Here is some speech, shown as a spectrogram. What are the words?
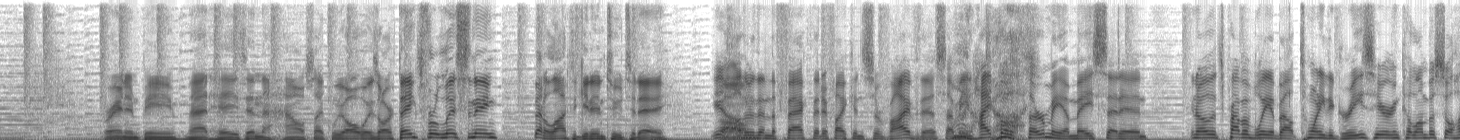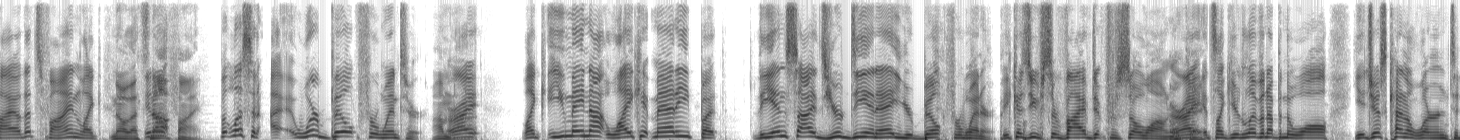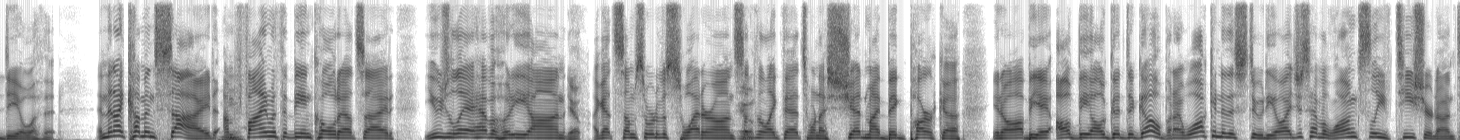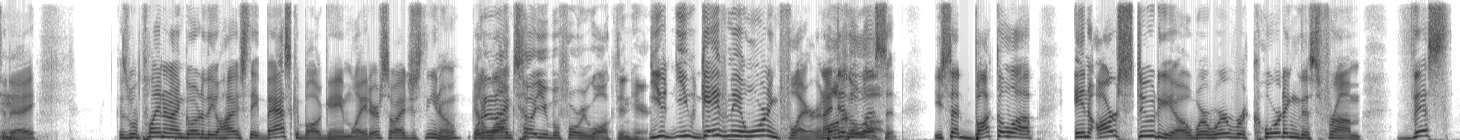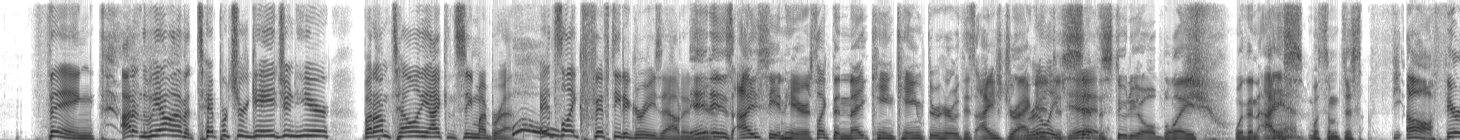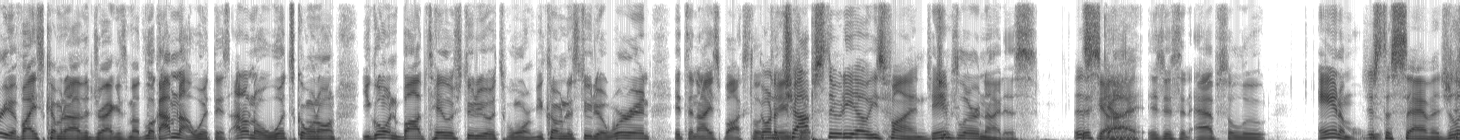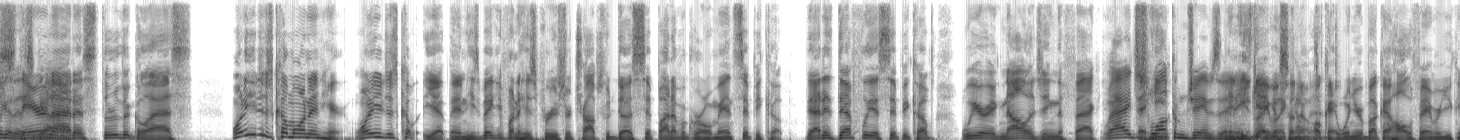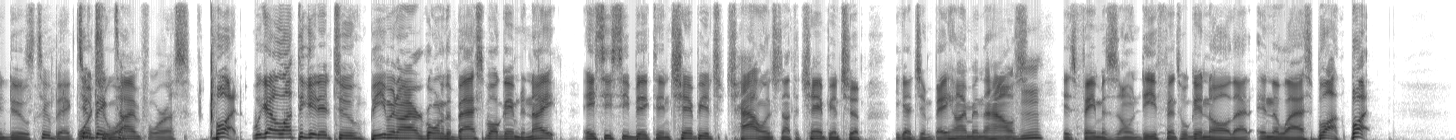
Brandon Beam, Matt Hayes in the house, like we always are. Thanks for listening. Got a lot to get into today. Yeah, Um, other than the fact that if I can survive this, I mean, My gosh. hypothermia may set in. You know, it's probably about 20 degrees here in Columbus, Ohio. That's fine. Like, No, that's you know, not fine. But listen, I, we're built for winter. I'm all not. Like, you may not like it, Maddie, but the inside's your DNA. You're built for winter because you've survived it for so long. All right, Okay. it's like you're living up in the wall. You just kind of learn to deal with it. And then I come inside. I'm Mm. fine with it being cold outside. Usually I have a hoodie on. Yep. I got some sort of a sweater on, something like that. So when I shed my big parka, you know, I'll be I'll be all good to go. But I walk into the studio. I just have a long sleeve T-shirt on today. Because we're planning on going to the Ohio State basketball game later, so I just, you know, got What a did I tell you before we walked in here? you you gave me a warning flare and I didn't Buckle up. listen. You said buckle up in our studio where we're recording this from. This thing, I don't we don't have a temperature gauge in here, but I'm telling you I can see my breath. It's like 50 degrees out in here. It is icy in here. It's like the Night King came through here with his ice dragon Really and just set the studio ablaze with an ice, with some just oh fury of ice coming out of the dragon's mouth. Look, I'm not with this. I don't know what's going on. You go in Bob Taylor's studio, it's warm. You come in the studio we're in, it's an ice box. Look, Going to Chop Studio, he's fine. James Laurinaitis. This guy. guy. is just an absolute animal. just a savage. Look Just at this staring guy. at us through the glass. Why don't you just come on in here? Why don't you just come? Yep, and he's making fun of his producer Chops, who does sip out of a grown man sippy cup. That is definitely a sippy cup. We are acknowledging the fact. Well, I just he- welcomed James in. and he gave us a no. in. Okay, when you're a Buckeye Hall of Famer, you can do. It's too big. Too big time for us. But we got a lot to get into. Beam and I are going to the basketball game tonight. ACC Big Ten Championship Challenge, not the championship. You got Jim Boeheim in the house, Mm-hmm. his famous zone defense. We'll get into all that in the last block. But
